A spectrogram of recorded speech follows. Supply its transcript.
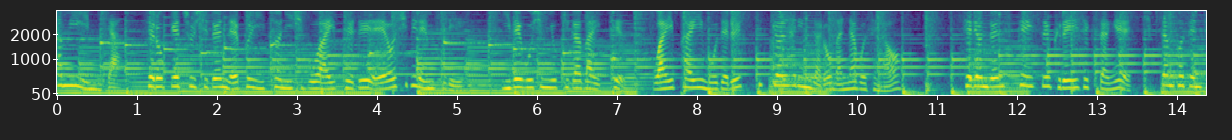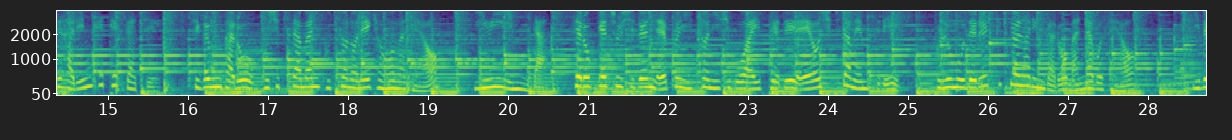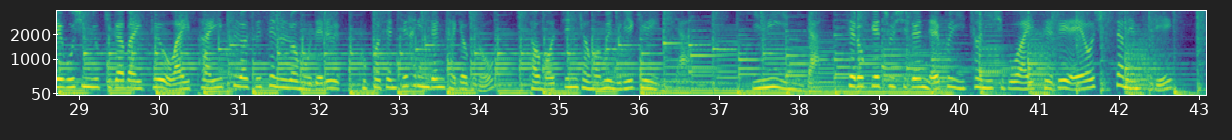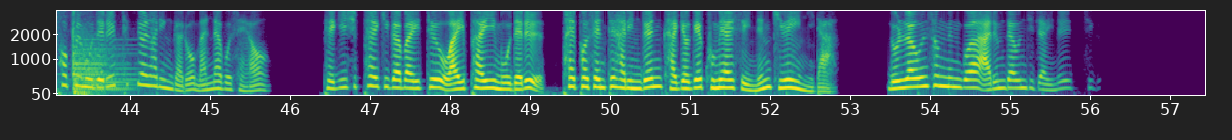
3위입니다. 새롭게 출시된 애플 2025 아이패드 에어 11M3 256GB 와이파이 모델을 특별 할인가로 만나보세요. 세련된 스페이스 그레이 색상에 13% 할인 혜택까지 지금 바로 94만 9천원에 경험하세요. 2위입니다. 새롭게 출시된 애플 2025 아이패드 에어 13M3 블루 모델을 특별 할인가로 만나보세요. 256GB 와이파이 플러스 셀룰러 모델을 9% 할인된 가격으로 더 멋진 경험을 누릴 기회입니다. 2위입니다. 새롭게 출시된 애플 2025 아이패드 에어 13M3 퍼플 모델을 특별 할인가로 만나보세요. 128GB 와이파이 모델을 8% 할인된 가격에 구매할 수 있는 기회입니다. 놀라운 성능과 아름다운 디자인을 지금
